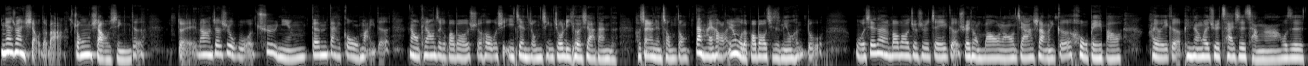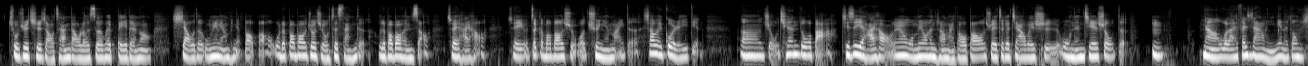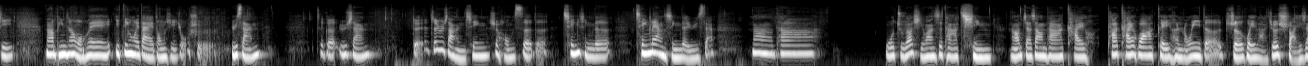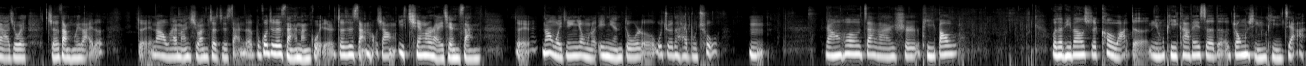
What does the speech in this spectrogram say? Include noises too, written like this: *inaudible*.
应该算小的吧，中小型的。对，那这是我去年跟代购买的。那我看到这个包包的时候，我是一见钟情，就立刻下单的，好像有点冲动，但还好啦，因为我的包包其实没有很多。我现在的包包就是这一个水桶包，然后加上一个后背包。还有一个平常会去菜市场啊，或者出去吃早餐到了时候会背的那种小的无印良品的包包。我的包包就只有这三个，我的包包很少，所以还好。所以这个包包是我去年买的，稍微贵了一点，嗯，九千多吧。其实也还好，因为我没有很常买包包，所以这个价位是我能接受的。嗯，那我来分享里面的东西。那平常我会一定会带的东西就是雨伞，这个雨伞。对，这雨伞很轻，是红色的，轻型的、轻量型的雨伞。那它，我主要喜欢是它轻，然后加上它开，它开花可以很容易的折回来，就是甩一下就会折返回来了。对，那我还蛮喜欢这支伞的。不过这支伞还蛮贵的，这支伞好像一千二还一千三。对，那我已经用了一年多了，我觉得还不错。嗯，然后再来是皮包。我的皮包是扣瓦的牛皮咖啡色的中型皮夹，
